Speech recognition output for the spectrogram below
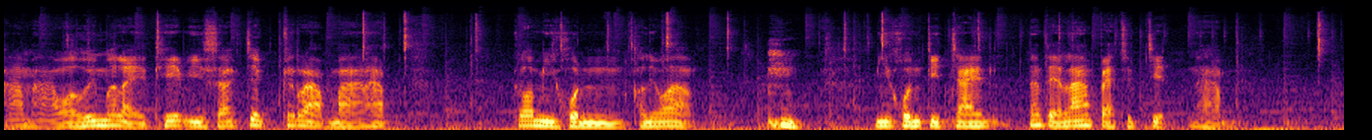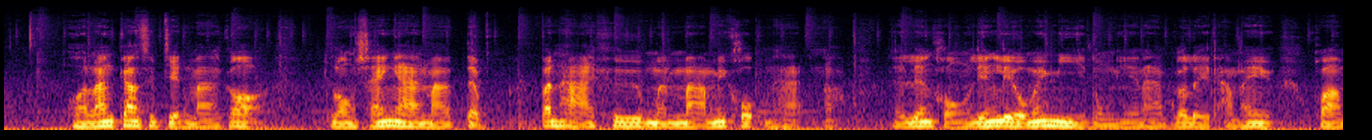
ถามหาว่าเฮ้ยเมื่อไหร่เทพอีซักจะกลับมาครับ ก็มีคนเขาเรียกว่า มีคนติดใจตั้งแต่ร่าง 87 นะครับ พอร่าง 97 มาก็ ลองใช้งานมาแต่ปัญหาคือมันมาไม่ครบนะฮะเนาะในเรื่องของเลี้ยงเร็วไม่มีตรงนี้นะครับ ก็เลยทำให้ความ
